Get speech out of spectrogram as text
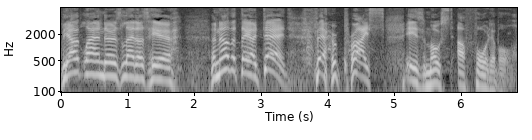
The Outlanders led us here, and now that they are dead, their price is most affordable.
